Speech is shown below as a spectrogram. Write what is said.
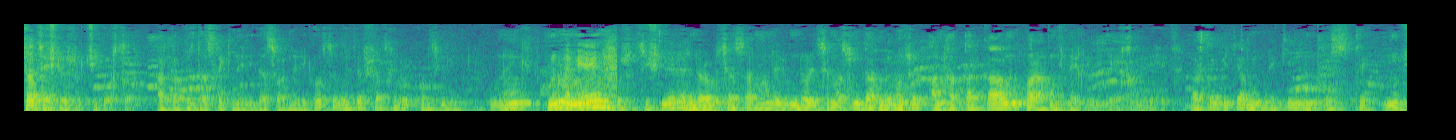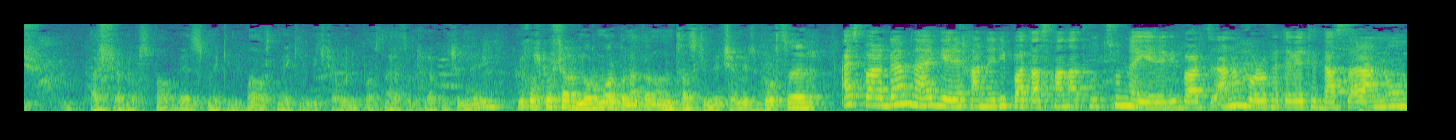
շատ հեշտ ուսուցչի գործը, հատկապես դասղեկների, դասվարների գործը, որովհետև շատ խելոք կոնցենտրատ ունենք։ Մնում է միայն ուսուցիչները հնարավորության սահմաններում նորից եմ ասում, դառնում ոնց որ անհատական պարապմունքներ լինի երեխաների հետ։ Արդեն պիտի ամեն մեկին ինքես թե ինչ աշճանով սպառվես, մեկին բարդ, մեկին մի քիչ ավելի բարդ, նայած ընդունակություններին։ Մի խոսքով շատ նորմալ բնական ընթացքի մեջ է մեր գործը, Այս պարագայում նաև երեխաների պատասխանատվությունն է երևի բարձրանում, որովհետև եթե դասարանում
